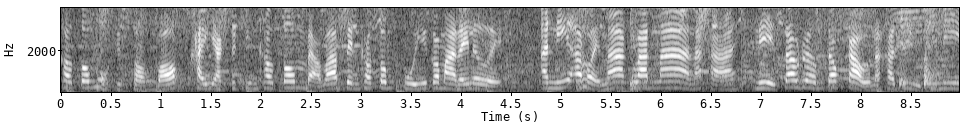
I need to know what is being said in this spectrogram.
ข้าวต้ม 62 บล็อก ใครอยากจะกินข้าวต้มแบบว่าเป็นข้าวต้มกุ้ยก็มาได้เลย อันนี้อร่อยมากราดหน้านะคะ นี่เจ้าเดิมเจ้าเก่านะคะ จะอยู่ที่นี่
